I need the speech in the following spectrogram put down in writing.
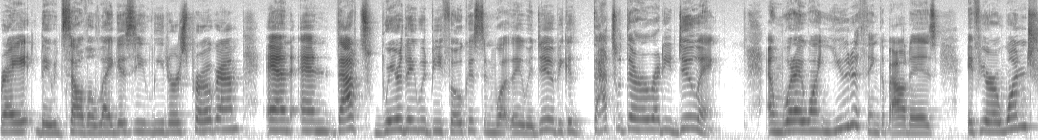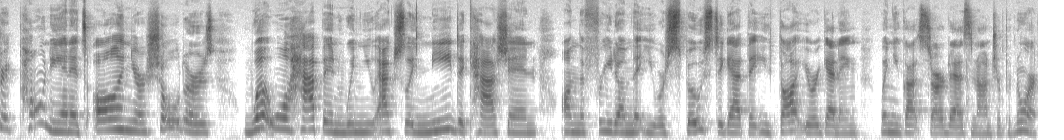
right? They would sell the Legacy Leaders program. And, and that's where they would be focused and what they would do because that's what they're already doing. And what I want you to think about is if you're a one trick pony and it's all in your shoulders, what will happen when you actually need to cash in on the freedom that you were supposed to get that you thought you were getting when you got started as an entrepreneur?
